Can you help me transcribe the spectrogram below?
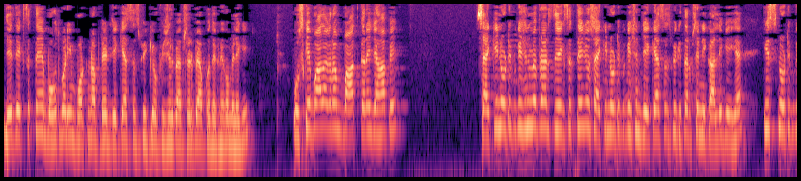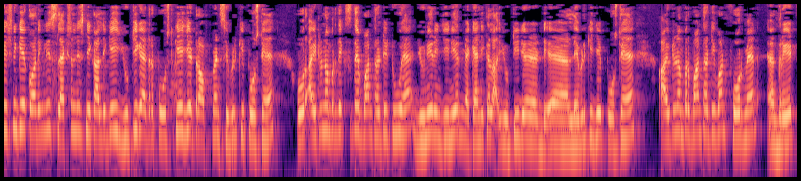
ये देख सकते हैं बहुत बड़ी इंपॉर्टेंट अपडेट जेके एस की ऑफिशियल वेबसाइट पर आपको देखने को मिलेगी। उसके बाद अगर हम बात करें जहाँ पे सेकंड नोटिफिकेशन में फ्रेंड्स देख सकते हैं, जो सेकंड नोटिफिकेशन जेके एसएसपी की तरफ़ से निकाली गई है। इस नोटिफिकेशन के अकॉर्डिंगली सिलेक्शन लिस्ट निकाली गई। यूटी कैडर पोस्ट की ये ड्राफ्टमैन सिविल की पोस्ट हैं। और आइटम नंबर देख सकते हैं 132 है। Junior engineer mechanical UT level की ये पोस्टें हैं। Item number 131 foreman grade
